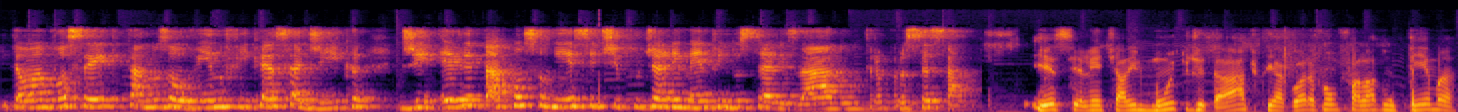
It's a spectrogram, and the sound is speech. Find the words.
Então, a você que está nos ouvindo, fica essa dica de evitar consumir esse tipo de alimento industrializado, ultraprocessado. Excelente, Aline, muito didático. E agora vamos falar de um tema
